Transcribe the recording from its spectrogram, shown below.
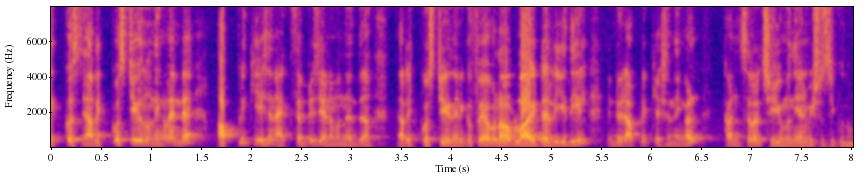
റിക്വസ്റ്റ് ഞാൻ റിക്വസ്റ്റ് ചെയ്യുന്നു നിങ്ങൾ എന്റെ അപ്ലിക്കേഷൻ അക്സെപ്റ്റ് ചെയ്യണമെന്ന് എന്താ ഞാൻ റിക്വസ്റ്റ് ചെയ്യുന്നു. എനിക്ക് ഫേവറബിൾ ആയിട്ട് രീതിയിൽ എന്റെ ഒരു അപ്ലിക്കേഷൻ നിങ്ങൾ കൺസിഡർ ചെയ്യുമെന്ന് ഞാൻ വിശ്വസിക്കുന്നു.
